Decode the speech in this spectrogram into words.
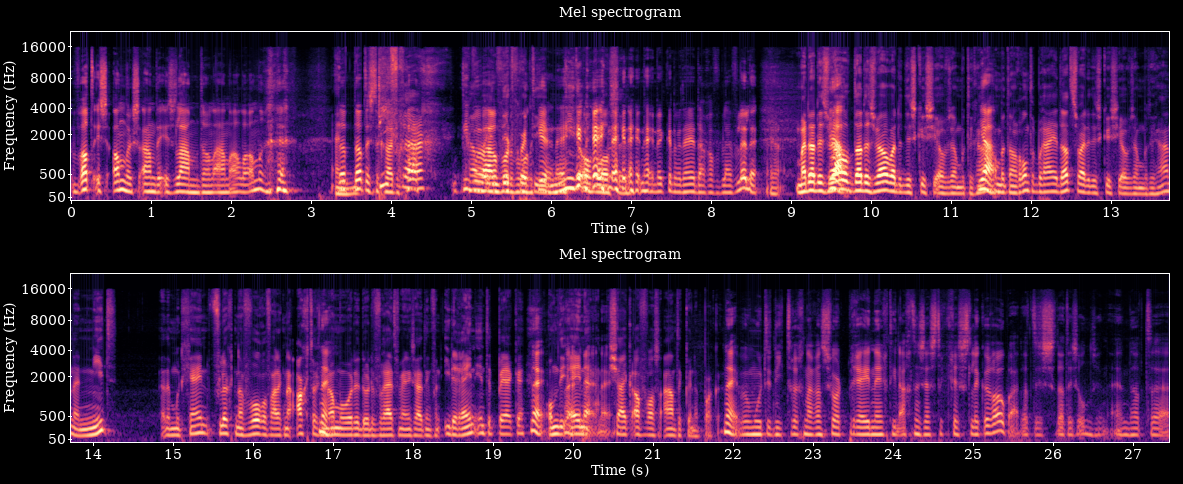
Wat is anders aan de islam dan aan alle andere? dat, dat is de grote vraag. vraag die bewaren voor de volgende keer. Nee. Niet oplossen. Nee, nee, nee, daar kunnen we de hele dag over blijven lullen. Ja. Maar dat is, wel, dat is wel waar de discussie over zou moeten gaan. Om het dan rond te breien, dat is waar de discussie over zou moeten gaan. En niet, er moet geen vlucht naar voren of eigenlijk naar achter genomen worden door de vrijheid van meningsuiting van iedereen in te perken. om die ene sheik afwas aan te kunnen pakken. Nee, we moeten niet terug naar een soort pre-1968 christelijk Europa. Dat is, dat is onzin. En dat... Uh,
